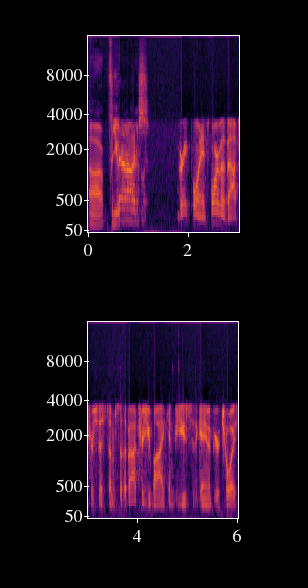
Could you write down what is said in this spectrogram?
uh, for you? No, it's great point. It's more of a voucher system, so the voucher you buy can be used to the game of your choice.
